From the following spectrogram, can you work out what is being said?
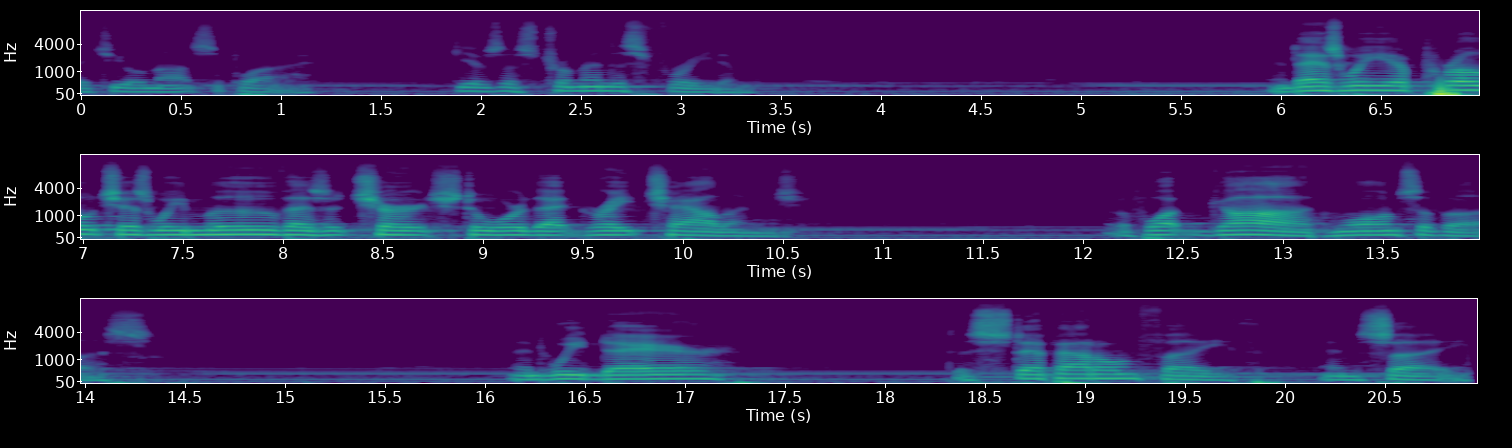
that you'll not supply. Gives us tremendous freedom. And as we approach, as we move as a church toward that great challenge of what God wants of us, and we dare to step out on faith and say,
